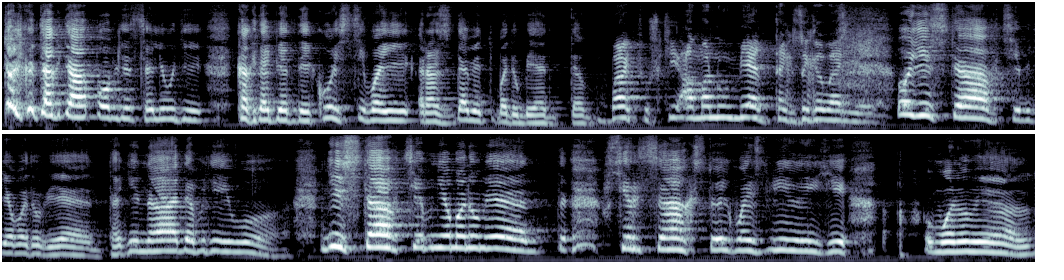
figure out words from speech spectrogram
Только тогда помнятся люди, когда бедные кости мои раздавят монументом. Батюшки о монументах заговорил. О, не ставьте мне монумента, не надо мне его. Не ставьте мне монумент. В сердцах стоит воздвигайте монумент.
